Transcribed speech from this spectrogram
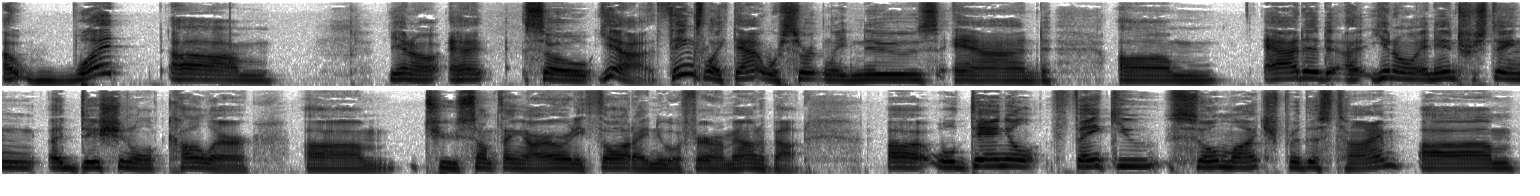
Uh, what? Um, you know, and so, yeah, things like that were certainly news and um, added, uh, you know, an interesting additional color um, to something I already thought I knew a fair amount about. Uh, well, Daniel, thank you so much for this time. Um,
